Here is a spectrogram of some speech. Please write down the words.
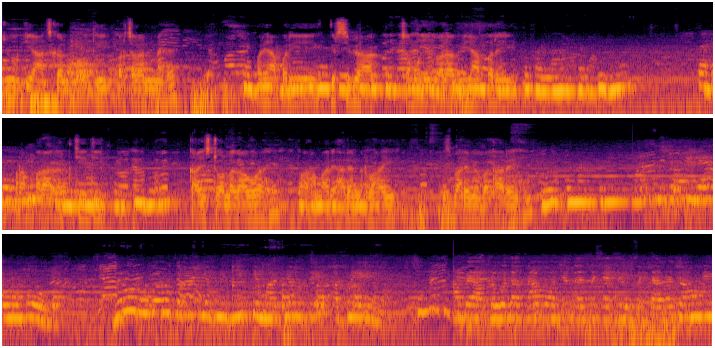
जो कि आजकल बहुत ही प्रचलन में है। और यहाँ पर ये कृषि विभाग चमोली द्वारा भी यहाँ पर परंपरागत खेती का स्टॉल लगा हुआ है और हमारे हरेंद्र भाई इस बारे में बता रहे हैं। है ज़रूर रूबरू कराएँगे अपनी जीत के माध्यम से अपने हमें आप लोगों तक ना पहुँचे तो ऐसा कैसे हो सकता है मैं चाहूँगी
